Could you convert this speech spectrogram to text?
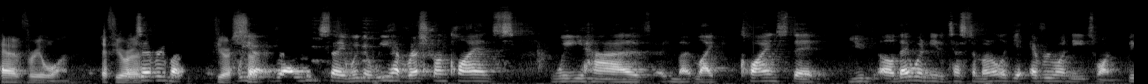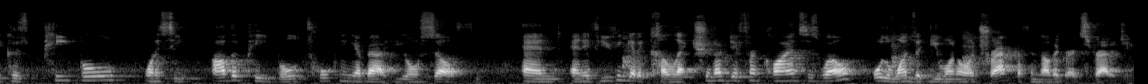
Everyone. If you're it's a, everyone. If you're a sub- yeah, I would say we we have restaurant clients. We have like clients that you oh they wouldn't need a testimonial. Yeah, everyone needs one because people want to see other people talking about yourself and and if you can get a collection of different clients as well, or the ones that you want to attract, that's another great strategy.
